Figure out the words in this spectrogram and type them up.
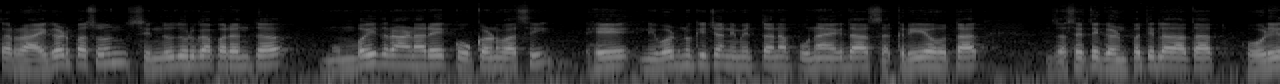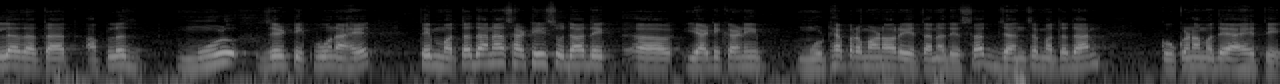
तर रायगडपासून सिंधुदुर्गापर्यंत मुंबईत राहणारे कोकणवासी हे निवडणुकीच्या निमित्तानं पुन्हा एकदा सक्रिय होतात. जसे ते गणपतीला जातात होळीला जातात आपलं मूळ जे टिकवून आहेत ते मतदानासाठी सुद्धा दे या ठिकाणी मोठ्या प्रमाणावर येताना दिसतात ज्यांचं मतदान कोकणामध्ये आहे ते.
